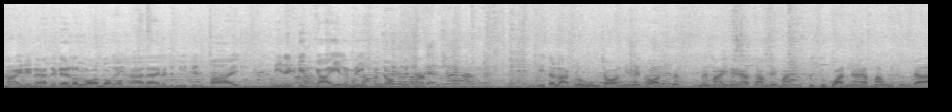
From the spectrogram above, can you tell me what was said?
ใหม่ ๆ เลยนะครับเดี๋ยวได้ร้อนๆบอกพ่อค้าได้ก็จะมีเป็นฟรายมีเนกเก็ตไก่และมีคอนด็อกนะครับอยู่ที่ตลาดครบวงจรเนี่ยไม่ทอดแบบใหม่ๆนะครับทำใหม่ๆทุกๆวันนะครับ มาอุดหนุนได้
